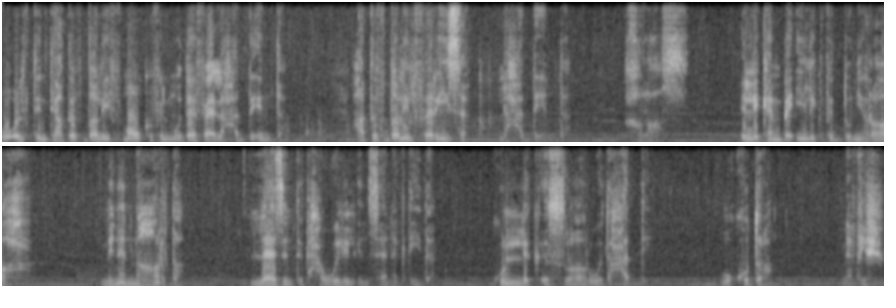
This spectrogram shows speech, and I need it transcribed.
وقلت أنت هتفضلي في موقف المدافع لحد إمتى؟ هتفضلي الفريسة لحد إمتى؟ خلاص اللي كان باقيلك في الدنيا راح من النهارده. لازم تتحولي لإنسانة جديدة. كلك إصرار وتحدي وقدرة. مفيش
